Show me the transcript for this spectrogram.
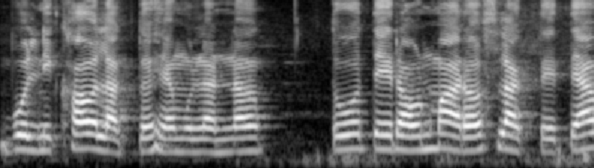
बोलणी खावं लागतं ह्या मुलांना. तो ते राऊंड मारावंच लागते त्या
